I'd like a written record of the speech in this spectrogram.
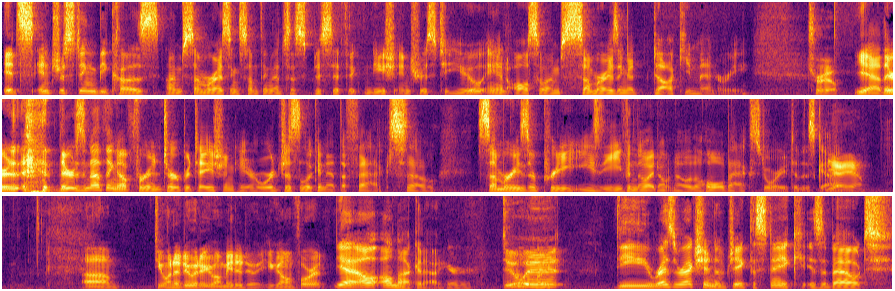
it's interesting because I'm summarizing something that's a specific niche interest to you, and also I'm summarizing a documentary. True. Yeah, there there's nothing up for interpretation here. We're just looking at the facts. So summaries are pretty easy, even though I don't know the whole backstory to this guy. Yeah, yeah. Um, do you want to do it or you want me to do it? You going for it? Yeah, I'll I'll knock it out here. Do it. quick. The resurrection of Jake the Snake is about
